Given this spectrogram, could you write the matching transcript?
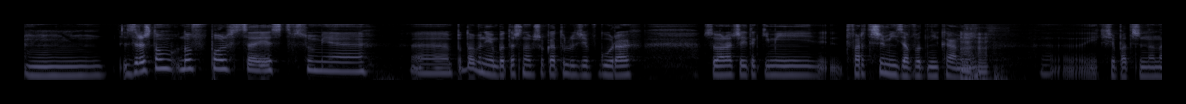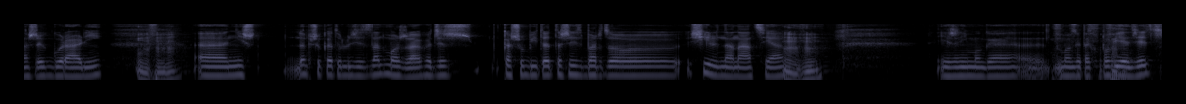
Mm, Zresztą no, w Polsce jest w sumie e, podobnie, bo też na przykład ludzie w górach są raczej takimi twardszymi zawodnikami, Mhm. e, jak się patrzy na naszych górali, Mhm. e, niż na przykład ludzie z nadmorza, chociaż Kaszubita też jest bardzo silna nacja, Mhm. jeżeli mogę, mogę tak powiedzieć.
